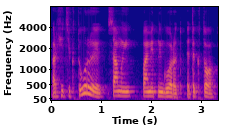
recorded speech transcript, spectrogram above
архитектуры самый памятный город? Это кто?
